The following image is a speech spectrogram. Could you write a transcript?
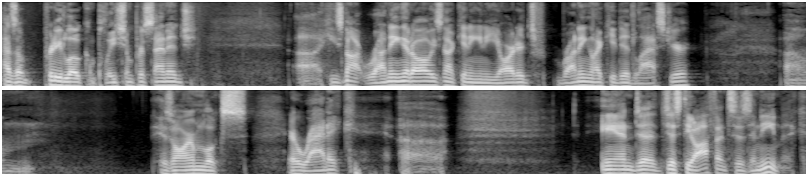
has a pretty low completion percentage. Uh, he's not running at all. He's not getting any yardage running like he did last year. Um, his arm looks erratic, uh, and uh, just the offense is anemic.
